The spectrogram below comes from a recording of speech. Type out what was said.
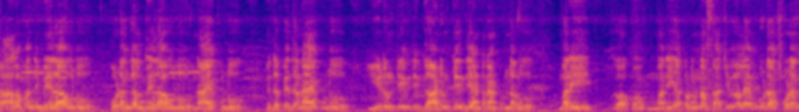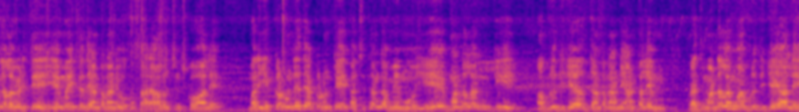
చాలామంది మేధావులు కోడంగల్ మేధావులు నాయకులు పెద్ద పెద్ద నాయకులు ఈడుంటేంది గాడుంటేంది అంటారు అంటున్నారు. మరి మరి అక్కడ ఉన్న సచివాలయం కూడా కోడంగల్ పెడితే ఏమవుతుంది అంటారని ఒకసారి ఆలోచించుకోవాలి. మరి ఎక్కడ ఉండేది అక్కడ ఉంటే ఖచ్చితంగా మేము ఏ మండలానికి అభివృద్ధి చేయొద్దు అంటారని అంటలేం. ప్రతి మండలం అభివృద్ధి చేయాలి.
